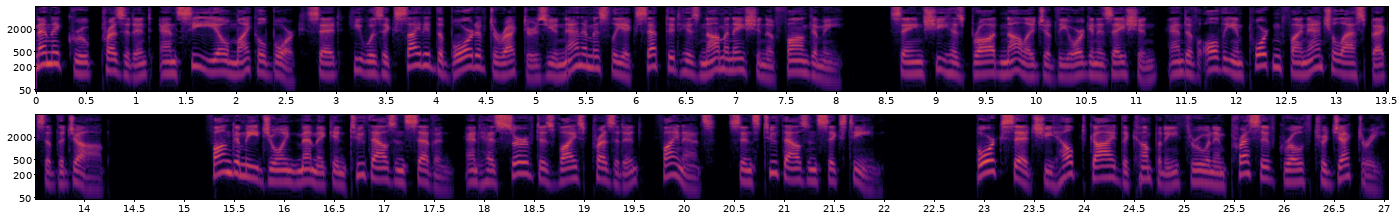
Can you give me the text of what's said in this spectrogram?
MEMIC Group President and CEO Michael Bourque said he was excited the board of directors unanimously accepted his nomination of Fongemie, saying she has broad knowledge of the organization and of all the important financial aspects of the job. Fongemie joined MEMIC in 2007 and has served as Vice President, Finance, since 2016. Bourque said she helped guide the company through an impressive growth trajectory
